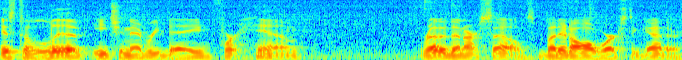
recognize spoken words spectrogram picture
is to live each and every day for him rather than ourselves, but it all works together.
